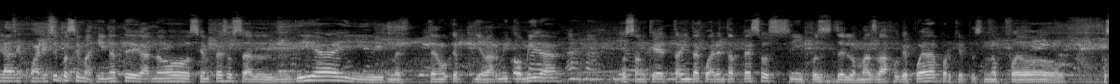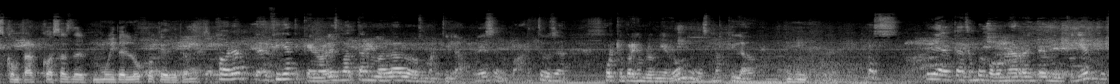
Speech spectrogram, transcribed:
Las de Juárez. Sí, pues imagínate, gano 100 pesos al día y me tengo que llevar mi comida. Ajá, Pues son que 30, 40 pesos y pues de lo más bajo que pueda porque pues no puedo pues comprar cosas de muy de lujo que digamos. Ahora, fíjate que no les va tan mal a los maquiladores en parte, o sea, porque por ejemplo mi room es maquilador. Ujú. Pues le alcanza por pagar una renta de 1500.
